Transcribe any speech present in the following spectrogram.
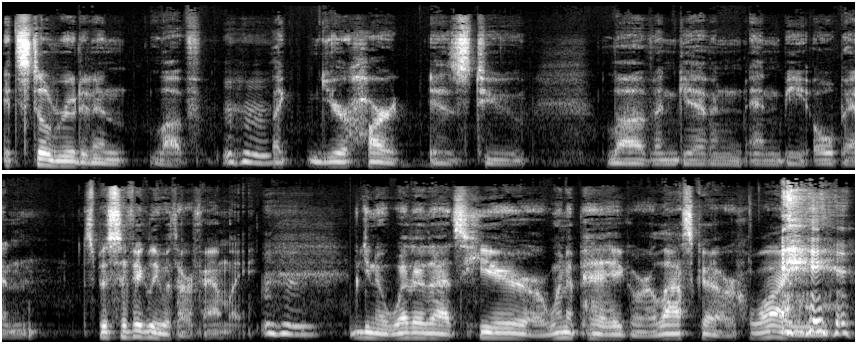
it's still rooted in love. Mm-hmm. Like your heart is to love and give and, and be open, specifically with our family. Mm-hmm. You know, whether that's here or Winnipeg or Alaska or Hawaii,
